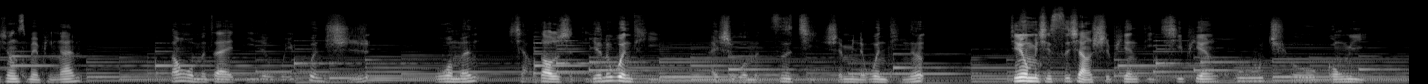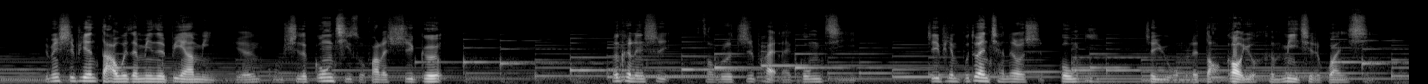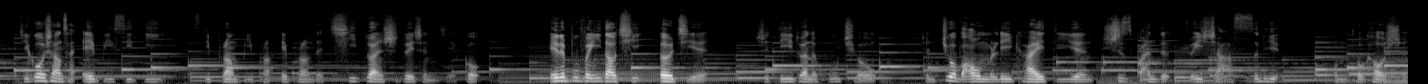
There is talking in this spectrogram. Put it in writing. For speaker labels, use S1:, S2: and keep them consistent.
S1: 弟兄姊妹平安。当我们在敌人围困时，我们想到的是敌人的问题，还是我们自己生命的问题呢？今天我们一起思想诗篇第七篇，呼求公义。这篇诗篇，大卫在面对便雅敏人古时的攻击所发的诗歌，很可能是扫罗的支派来攻击。这一篇不断强调的是公义，这与我们的祷告有很密切的关系。结构上采 A B C D C plan B plan A plan 的七段式对称的结构。A 的部分一到七二节是第一段的呼求，神救拔我们离开敌人狮子般的追杀撕裂，我们投靠神。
